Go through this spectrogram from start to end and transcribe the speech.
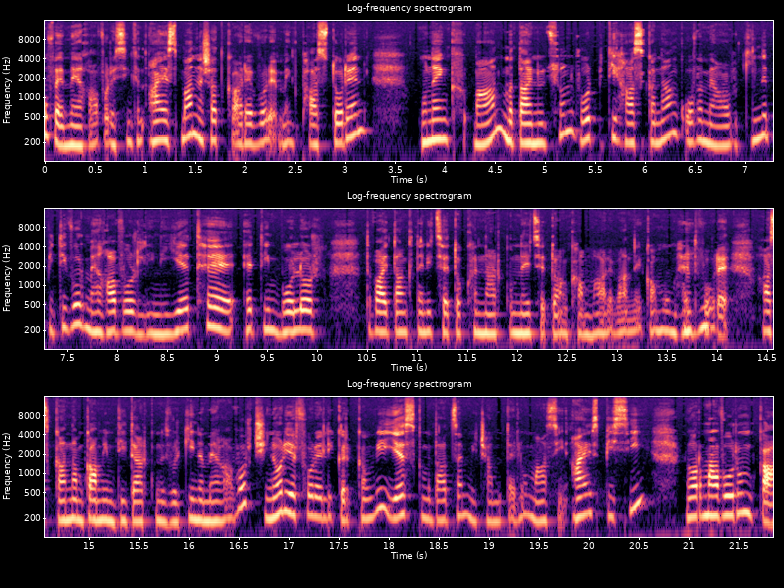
ով է մեղավոր, այսինքն այս բանը շատ կարեւոր է։ Մենք փաստորեն ունենք բան մտայնություն, որ պիտի հասկանանք ով է մեղավոր կինը, պիտի որ մեղավոր լինի։ Եթե այդ իմ բոլոր տվայտանքներից հետո քննարկումներից հետո անգամ հարևանն է կամ ում հետ որ է, հասկանամ կամ իմ դիտարկումից որ կինը մեղավոր չի, նոր երբ որ էլի կրկնվի, ես կմտածեմ միջամտելու մասին։ Այսպիսի նորմավորում կա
